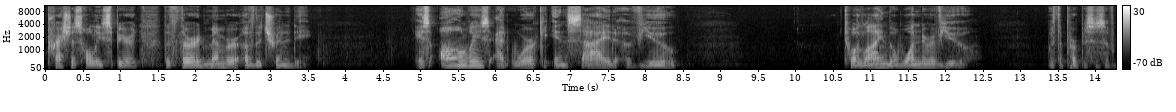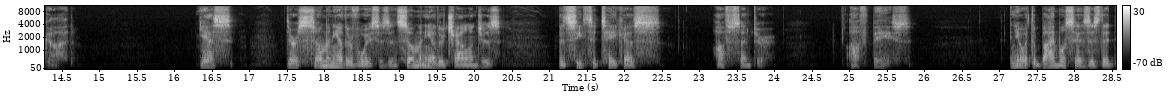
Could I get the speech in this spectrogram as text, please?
precious Holy Spirit, the third member of the Trinity, is always at work inside of you to align the wonder of you with the purposes of God. Yes, there are so many other voices and so many other challenges that seek to take us off center, off base. And you know what the Bible says is that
